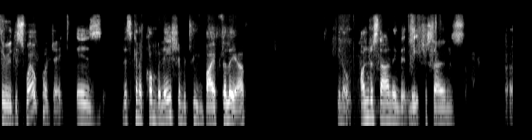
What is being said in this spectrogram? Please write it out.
through the Swell project is this kind of combination between biophilia, you know, understanding that nature sounds, uh,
